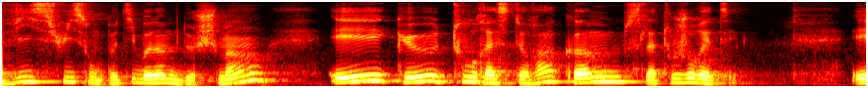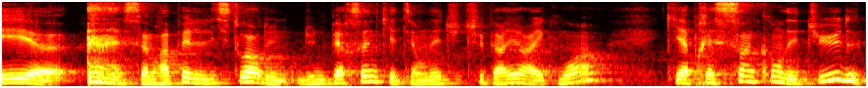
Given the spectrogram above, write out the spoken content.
vie suit son petit bonhomme de chemin et que tout restera comme cela a toujours été. Et euh, ça me rappelle l'histoire d'une personne qui était en études supérieures avec moi, qui après 5 ans d'études,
